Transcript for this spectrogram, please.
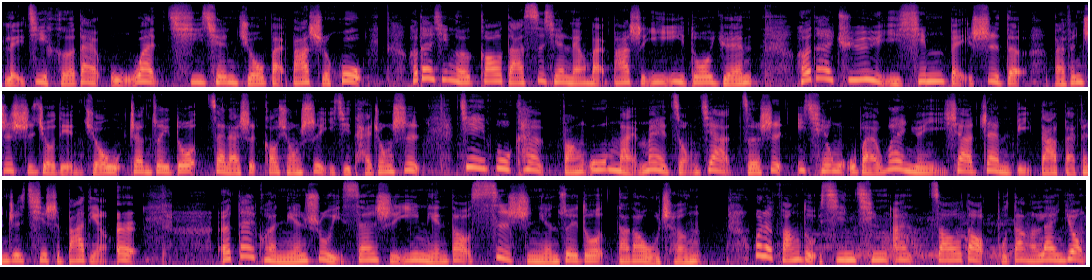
累计核贷五万七千九百八十户，核贷金额高达四千两百八十一亿多元。核贷区域以新北市的百分之十九点九五占最多，再来是高雄市以及台中市。进一步看房屋买卖总价，则是一千五百万元以下占比达百分之七十八点二。而贷款年数以三十一年到四十年最多达到五成。为了防堵新青安遭到不当滥用，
